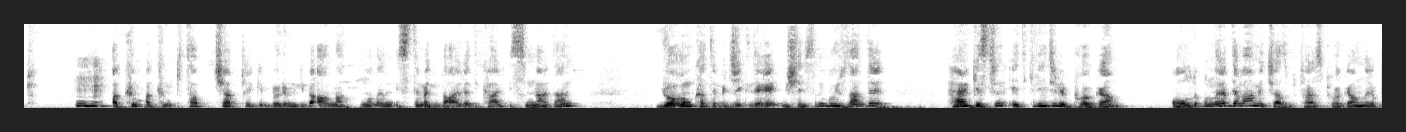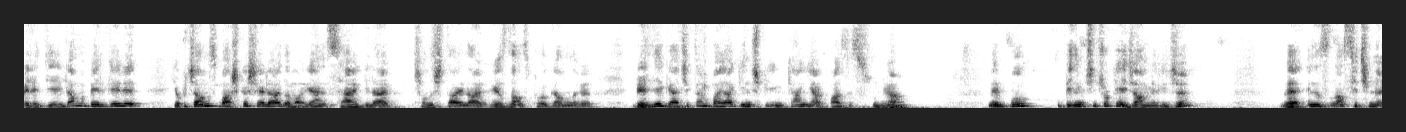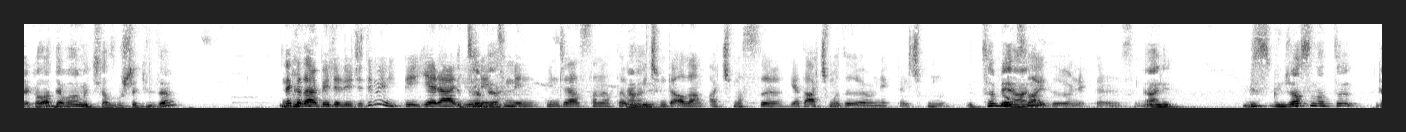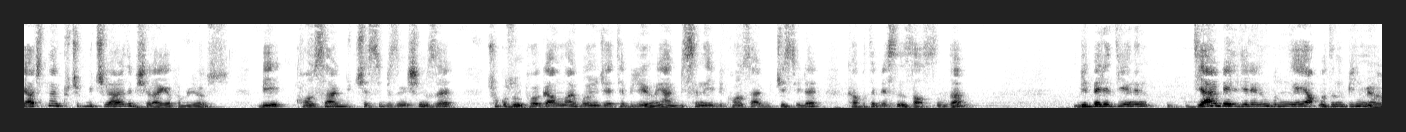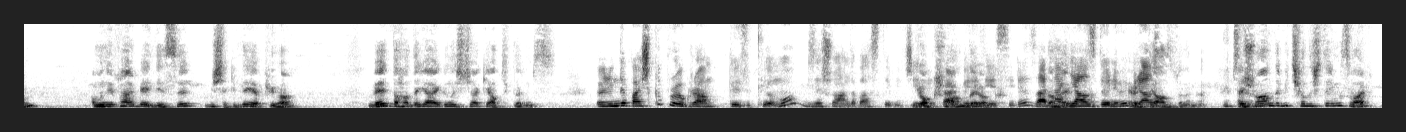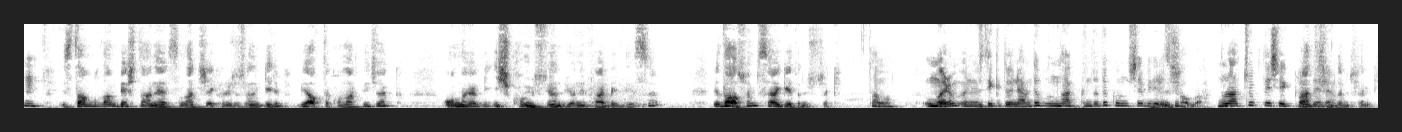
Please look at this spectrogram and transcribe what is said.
akım akım kitap chapter gibi bölümü gibi anlatmalarını istemedim. Daha radikal isimlerden yorum katabilecekleri bir şey istedim. Bu yüzden de herkes için etkileyici bir program oldu. Bunlara devam edeceğiz bu tarz programları belediyeyle ama belediyeyle yapacağımız başka şeyler de var. Yani sergiler, çalıştaylar, rezidans programları. Belediye gerçekten bayağı geniş bir imkan yelpazesi sunuyor. Ve bu benim için çok heyecan verici. Ve en azından seçimlere kadar devam edeceğiz bu şekilde. Ne Bu- kadar belirleyici değil mi? Bir yerel E, tabii. yönetimin güncel sanata bu Yani- biçimde alan açması ya da açmadığı örnekler. Hiç bunu E, Tabii yok yani saydığı örnekler arasında. Yani biz güncel sanatta gerçekten küçük bütçelerde de bir şeyler yapabiliyoruz. Bir konser bütçesi bizim işimize çok uzun programlar boyunca yetebiliyor. Yani bir seneyi bir konser bütçesiyle kapatabilirsiniz aslında. Bir belediyenin, diğer belediyelerin bunu niye yapmadığını bilmiyorum. Ama Nilüfer Belediyesi bir şekilde yapıyor. Ve daha da yaygınlaşacak yaptıklarımız. Önünde başka program gözüküyor mu? Bize şu anda bahsedebileceğin Yok, şu anda yok. Belediyesi'yle. Zaten Daha yok. yaz dönemi Evet biraz yaz dönemi. bütün E, şu anda bir çalıştayımız var. İstanbul'dan 5 tane sanatçı ekoloji sonu gelip bir hafta konaklayacak. Onlara bir iş komisyonu diyor Nilüfer Belediyesi. Ve daha sonra bir sergiye dönüşecek. Tamam. Umarım önümüzdeki dönemde bunun hakkında da konuşabiliriz. İnşallah. Murat çok teşekkür Ben ederim. teşekkür ederim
